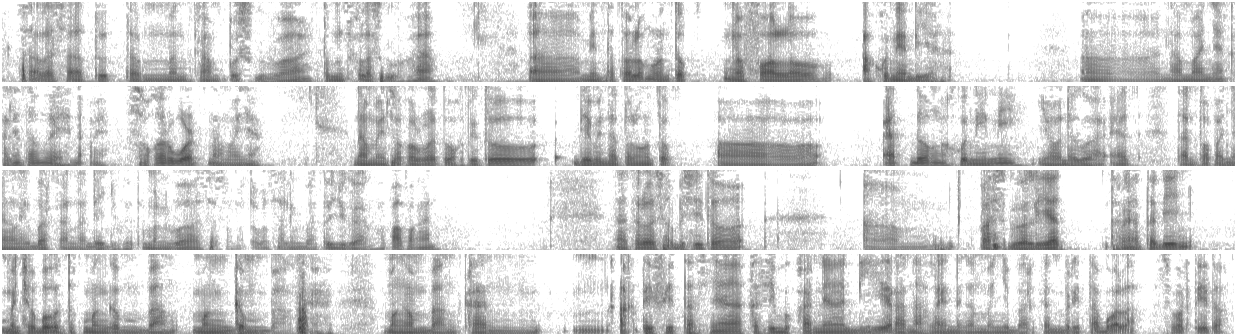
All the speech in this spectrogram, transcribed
salah satu teman kampus gue teman sekelas gue uh, minta tolong untuk ngefollow akunnya dia. Uh, namanya kalian tahu nggak ya namanya? Soccer World namanya. Namanya Soccer World waktu itu dia minta tolong untuk uh, add dong akun ini. Ya udah gue add tanpa panjang lebar karena dia juga teman gue sama teman saling bantu juga nggak apa-apa kan? Nah terus habis itu um, pas gue lihat ternyata dia mencoba untuk menggembang menggembang mengembangkan mm, aktivitasnya kesibukannya di ranah lain dengan menyebarkan berita bola seperti itu.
